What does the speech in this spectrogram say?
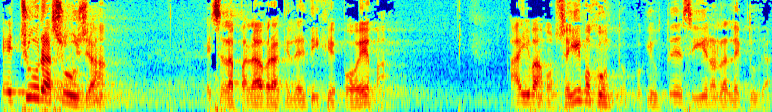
hechura suya. Esa es la palabra que les dije, poema. Ahí vamos, seguimos juntos, porque ustedes siguieron la lectura.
